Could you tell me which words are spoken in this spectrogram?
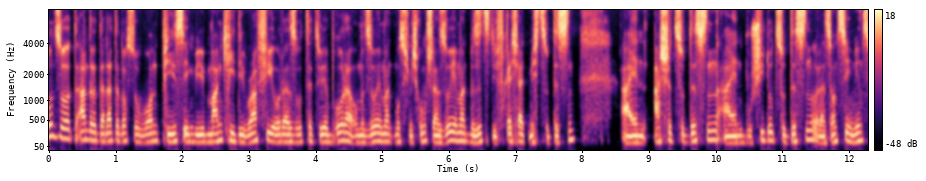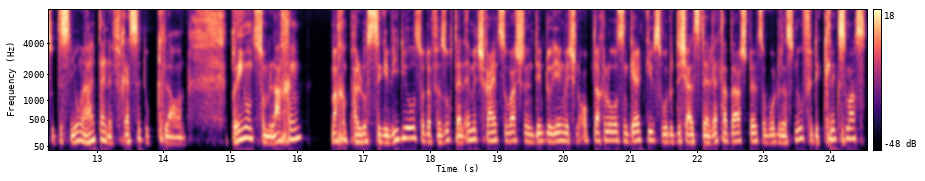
und so andere, dann hat er noch so One Piece, irgendwie Monkey die Ruffy oder so tätowiert. Bruder, um so jemand muss ich mich rumstellen. So jemand besitzt die Frechheit, mich zu dissen, ein Asche zu dissen, ein Bushido zu dissen oder sonst irgendwen zu dissen. Junge, halt deine Fresse, du Clown. Bring uns zum Lachen, mach ein paar lustige Videos oder versuch dein Image reinzuwaschen, indem du irgendwelchen Obdachlosen Geld gibst, wo du dich als der Retter darstellst, obwohl du das nur für die Klicks machst,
